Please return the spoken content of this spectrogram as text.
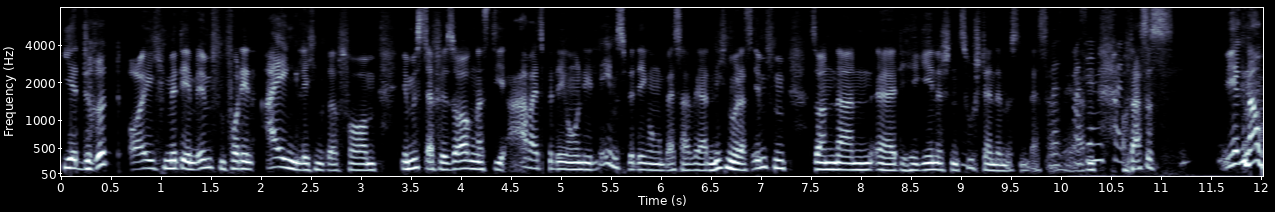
ihr drückt euch mit dem Impfen vor den eigentlichen Reformen. Ihr müsst dafür sorgen, dass die Arbeitsbedingungen, die Lebensbedingungen besser werden. Nicht nur das Impfen, sondern äh, die hygienischen Zustände müssen besser was, werden. Was ja Auch das ist ja, genau,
